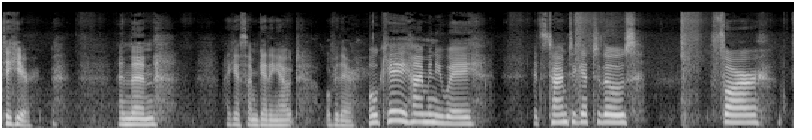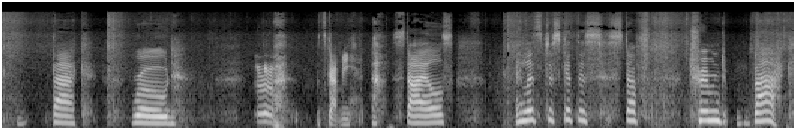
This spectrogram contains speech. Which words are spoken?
to here. And then I guess I'm getting out over there. Okay, Hymany Way. It's time to get to those far back road. Ugh, it's got me. Stiles. And let's just get this stuff trimmed back.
